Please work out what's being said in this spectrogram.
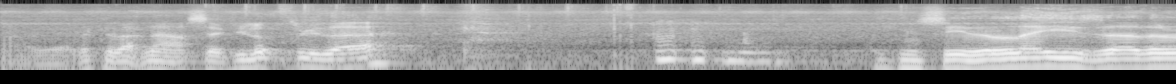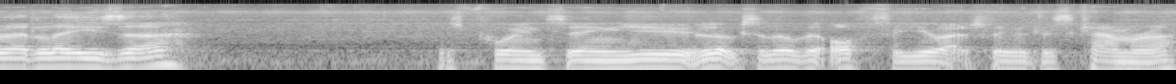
Oh yeah, look at that now. So if you look through there, you can see the laser, the red laser, is pointing. You it looks a little bit off for you actually with this camera,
